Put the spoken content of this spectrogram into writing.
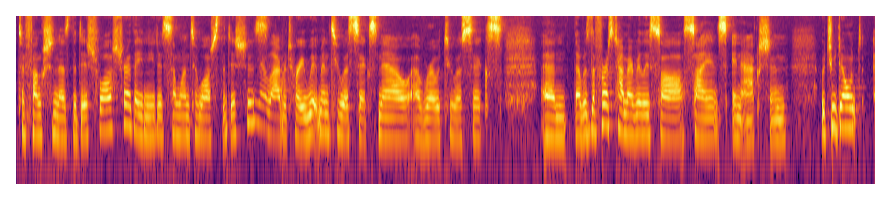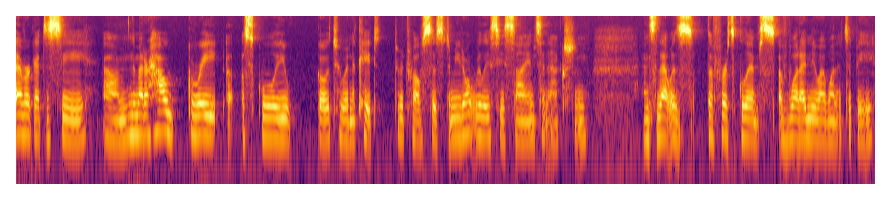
to function as the dishwasher. They needed someone to wash the dishes. Their laboratory, Whitman 206, now uh, Rowe 206. And that was the first time I really saw science in action, which you don't ever get to see. Um, no matter how great a school you go to in a K through 12 system, you don't really see science in action. And so that was the first glimpse of what I knew I wanted to be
